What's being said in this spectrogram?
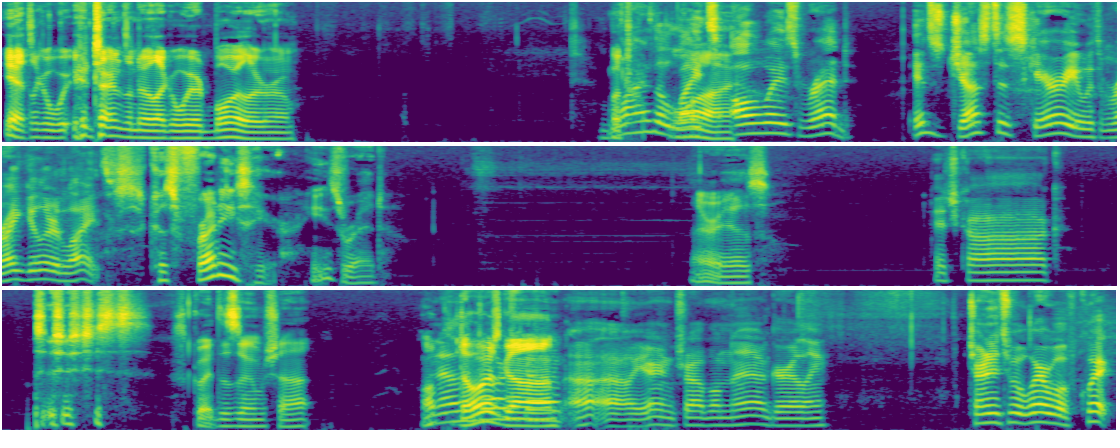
yeah, it's like a it turns into like a weird boiler room. But why are the lights always red? It's just as scary with regular lights. Because Freddy's here. He's red. There he is. Hitchcock. it's quite the zoom shot. Oh, the door's gone. Uh oh, you're in trouble now, girly. Turn into a werewolf, quick.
